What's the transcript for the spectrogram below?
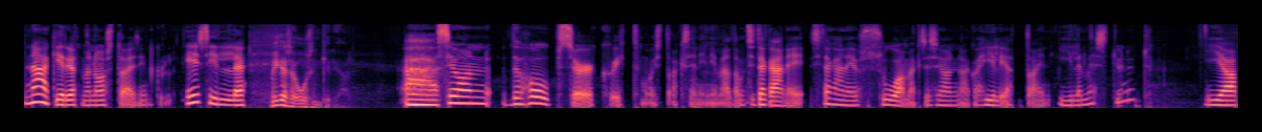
nämä kirjat mä nostaisin kyllä esille. Mikä se uusin kirja oli? Äh, se on The Hope Circuit, muistaakseni nimeltä, mutta sitäkään ei, sitäkään ei ole suomeksi. Se on aika hiljattain ilmestynyt. Ja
